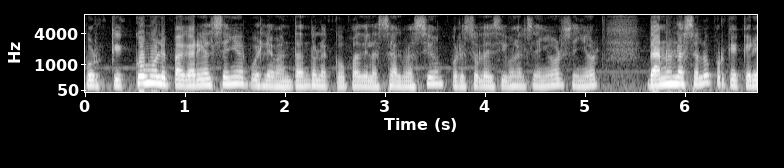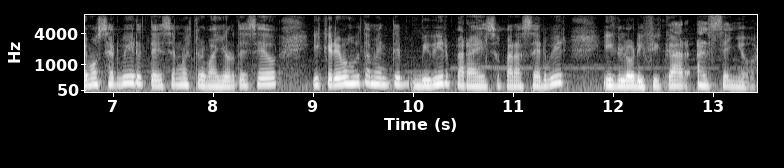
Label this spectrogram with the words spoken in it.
Porque ¿cómo le pagaré al Señor? Pues levantando la copa de la salvación. Por eso le decimos al Señor, Señor, danos la salud porque queremos servirte, ese es nuestro mayor deseo y queremos justamente vivir para eso, para servir y glorificar al Señor.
